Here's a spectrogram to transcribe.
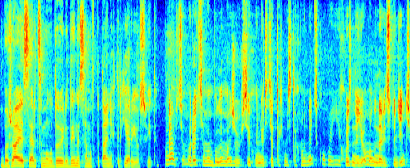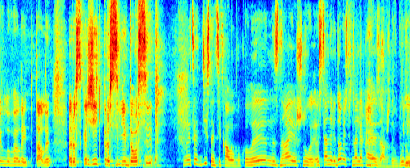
бажає серце молодої людини саме в питаннях кар'єри і освіти. Да, в цьому році ми були майже у всіх університетах міста Хмельницького. Їх ознайомили, навіть студентів ловили і питали: розкажіть про свій досвід. Ну і це дійсно цікаво, бо коли не знаєш, ну ось ця невідомість вона лякає завжди в будь-якій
